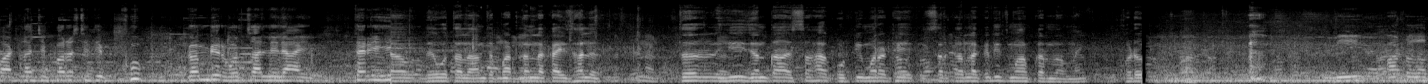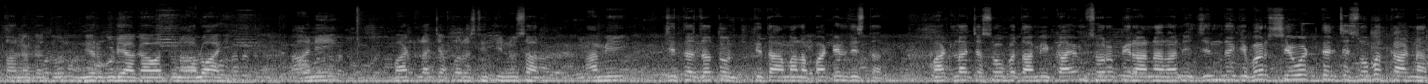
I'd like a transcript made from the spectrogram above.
पाटलाची परिस्थिती खूप गंभीर होत चाललेली आहे. तरीही देवताला आमच्या पाटलांना काही झालं तर ही जनता सहा कोटी मराठे सरकारला कधीच माफ करणार नाही. मी पाटोदा तालुक्यातून निरगुड या गावातून आलो आहे. आणि पाटलाच्या परिस्थितीनुसार आम्ही जिथं जातो तिथं आम्हाला पाटील दिसतात. पाटलाच्या सोबत आम्ही कायमस्वरूपी राहणार आणि जिंदगीभर शेवट त्यांच्यासोबत काढणार.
